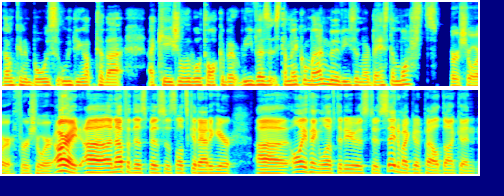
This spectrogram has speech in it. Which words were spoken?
Duncan and Bo's leading up to that, occasionally we'll talk about revisits to Michael Mann movies and our best and worsts. for sure, for sure. All right, uh, enough of this business. Let's get out of here. Uh, only thing left to do is to say to my good pal Duncan,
